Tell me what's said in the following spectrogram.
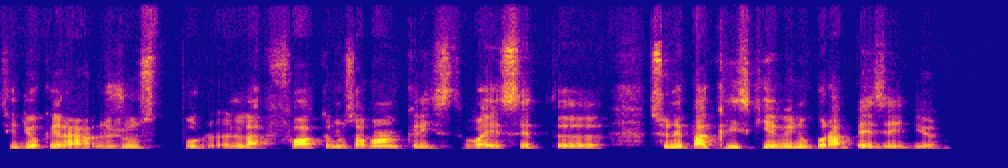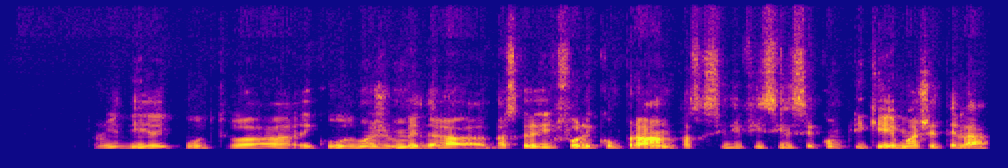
c'est Dieu qui rend juste pour la foi que nous avons en Christ. Vous voyez, euh, ce n'est pas Christ qui est venu pour apaiser Dieu, lui dire écoute, écoute, moi je me mets de la. Parce qu'il faut les comprendre, parce que c'est difficile, c'est compliqué, moi j'étais là.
